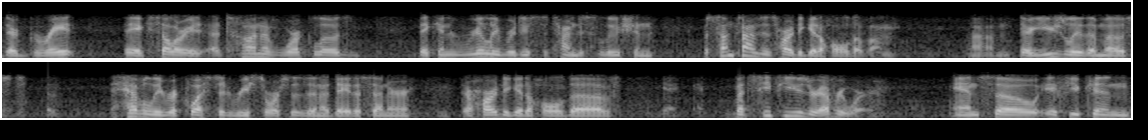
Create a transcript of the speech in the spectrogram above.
they're great. They accelerate a ton of workloads. They can really reduce the time to solution, but sometimes it's hard to get a hold of them. Um, they're usually the most heavily requested resources in a data center. They're hard to get a hold of, but CPUs are everywhere. And so if you can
